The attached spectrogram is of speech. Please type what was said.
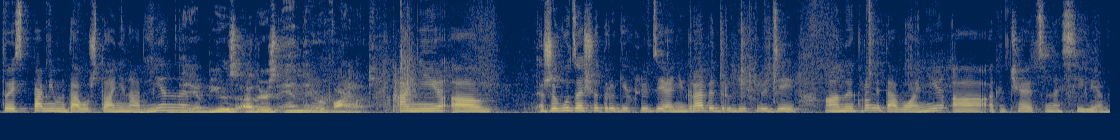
То есть помимо того, что они надменны, they abuse others, and they are violent. они а, живут за счет других людей, они грабят других людей, а, ну и кроме того, они а, отличаются насилием.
